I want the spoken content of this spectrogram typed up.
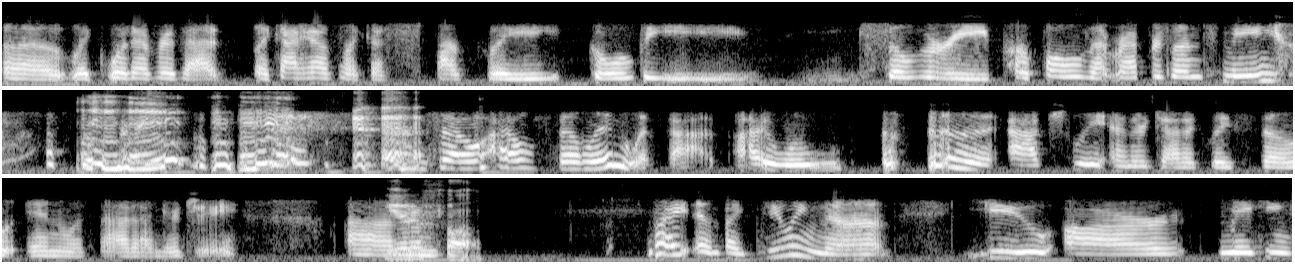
uh, like whatever that like I have like a sparkly, goldy, silvery purple that represents me. and so I'll fill in with that. I will actually energetically fill in with that energy. Um, Beautiful. Right, and by doing that, you are making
